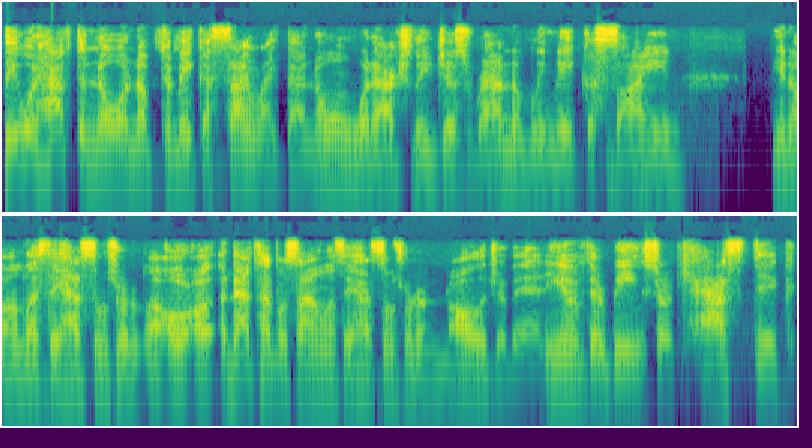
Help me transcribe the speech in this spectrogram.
they would have to know enough to make a sign like that. No one would actually just randomly make a sign, you know, unless they had some sort of uh, or uh, that type of sign unless they had some sort of knowledge of it. And even if they're being sarcastic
